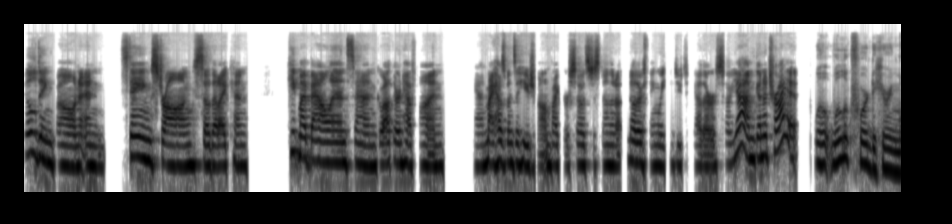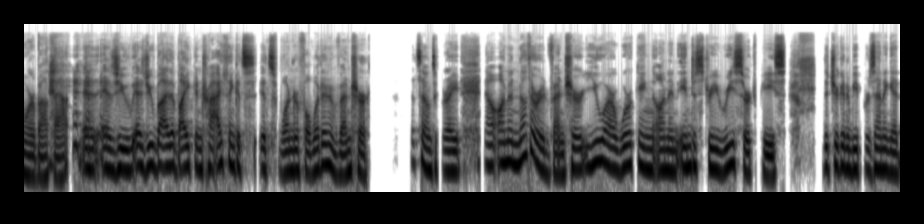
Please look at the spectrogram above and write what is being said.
building bone and staying strong, so that I can keep my balance and go out there and have fun. And my husband's a huge mountain biker, so it's just another another thing we can do together. So yeah, I'm going to try it. Well, we'll look forward to hearing more about that as you as you buy the bike and try. I think it's it's wonderful. What an adventure! That sounds great. Now, on another adventure, you are working on an industry research piece that you're going to be presenting at,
